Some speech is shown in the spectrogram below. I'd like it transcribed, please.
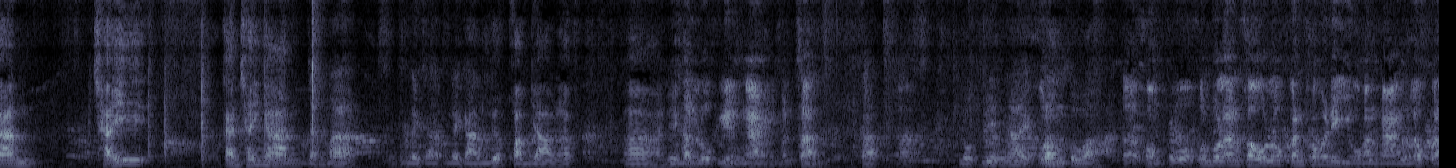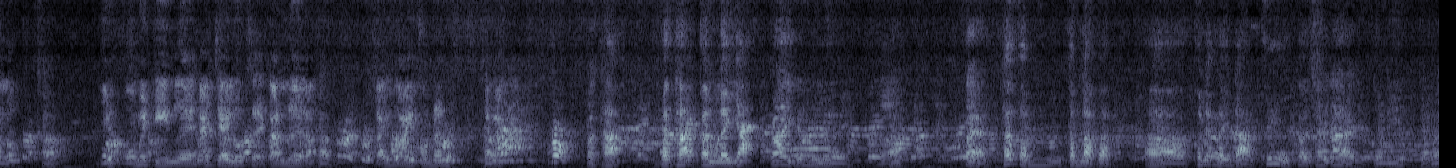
การใช้ การใช้งานอย่างมากในการในการเลือกความยาวนะครับ อ่านี่คมัรับนหลบเลี่ยงง่าย มันสั้นครับอ่า หลบเลี่ยงง่ายคคนล่องตัวเอ่อคล่องตัวคนโบราณเขาลบกันเขาไม่ได้อยู่ห่างๆลบกันหรอกครับเหยียบหัวไม่ตีนเลย หายใจลดใส่กันเลยล่ะครับ ใครไวคนนั้นชนะ ปะทะปะทะกันระยะใกล้กันไปเลยครับ แต่ถ้าสำสำหรับแบบอ่าเขาเรียกอะไรดาบคู่ก็ใช้ได้ตัวนี้ถูกไหม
